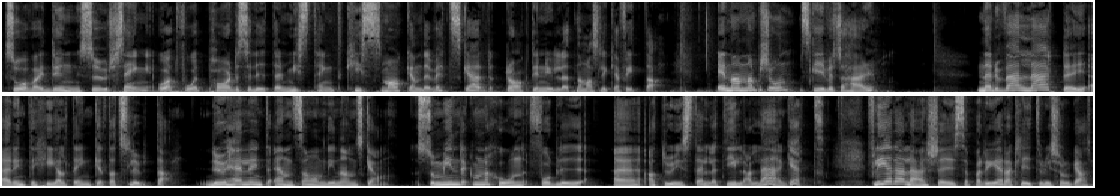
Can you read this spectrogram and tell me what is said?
sova i dyngsur säng och att få ett par deciliter misstänkt kissmakande vätska rakt i nyllet när man slickar fitta. En annan person skriver så här. När du väl lärt dig är det inte helt enkelt att sluta. Du är heller inte ensam om din önskan. Så min rekommendation får bli Eh, att du istället gillar läget. Flera lär sig separera klitorisorgasm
